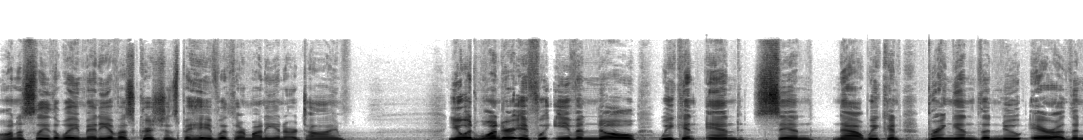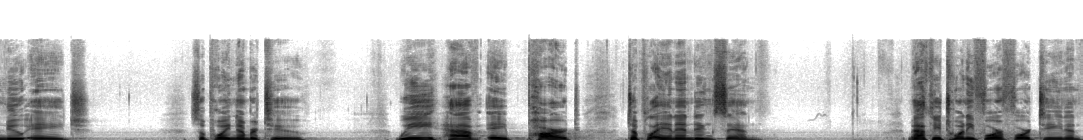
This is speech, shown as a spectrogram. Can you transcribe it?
Honestly, the way many of us Christians behave with our money and our time, you would wonder if we even know we can end sin now. We can bring in the new era, the new age. So, point number two we have a part to play in ending sin. Matthew 24 14, and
